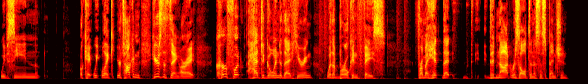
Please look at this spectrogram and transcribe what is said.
We've seen. Okay, we like you're talking. Here's the thing. All right, Kerfoot had to go into that hearing with a broken face from a hit that did not result in a suspension.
